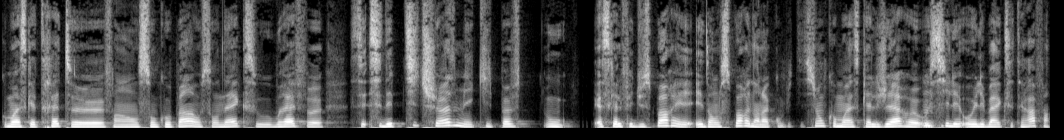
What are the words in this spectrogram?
comment est-ce qu'elle traite euh, enfin son copain ou son ex ou bref euh, c'est des petites choses mais qui peuvent ou est-ce qu'elle fait du sport et, dans le sport et dans la compétition, comment est-ce qu'elle gère euh, aussi les hauts et les bas, etc. Enfin,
